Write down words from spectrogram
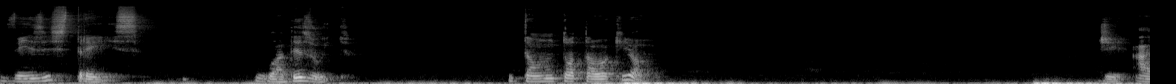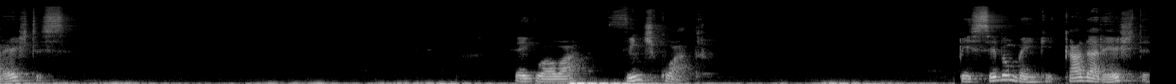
vezes 3 igual a 18. Então, no total aqui, ó, de arestas é igual a 24. Percebam bem que cada aresta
